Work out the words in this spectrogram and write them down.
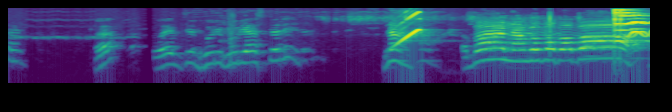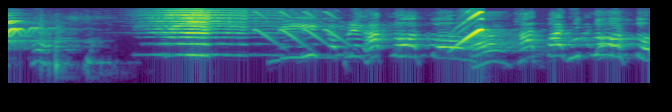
काय? हा? वयलची धुरी भुरी असते रे. जा. बा नागोबा बाबा. मी कपडे घातलो असतो. हात पाय धुतलो असतो?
